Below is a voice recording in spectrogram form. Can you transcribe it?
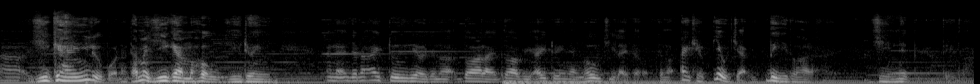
အာရေကန်ကြီးလို့ပေါ့နော်ဒါပေမဲ့ရေကန်မဟုတ်ဘူးရေတွင်း အဲ့ဒါကျွန်တော်အဲ့တွင်းကြီးကိုကျွန်တော်သွားလိုက်သွားပြီးအဲ့တွင်းနဲ့ငုံကြည့်လိုက်တော့ကျွန်တော်အဲ့ထဲပြုတ်ကြပြီးသေသွားတာရေနစ်ပြီးသေသွား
